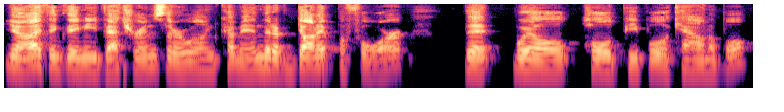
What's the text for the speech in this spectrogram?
you know, I think they need veterans that are willing to come in that have done it before that will hold people accountable.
